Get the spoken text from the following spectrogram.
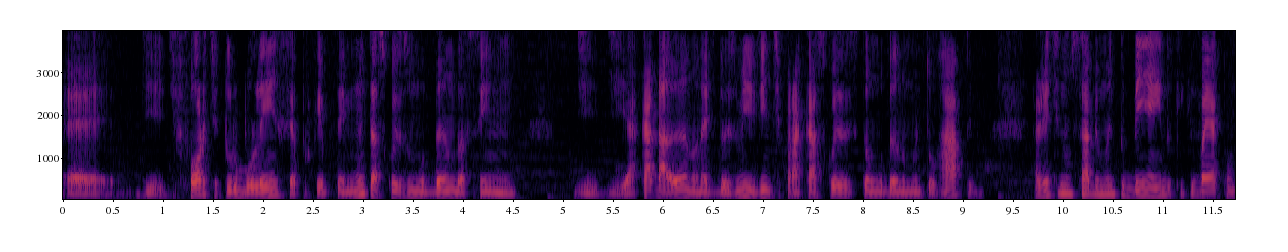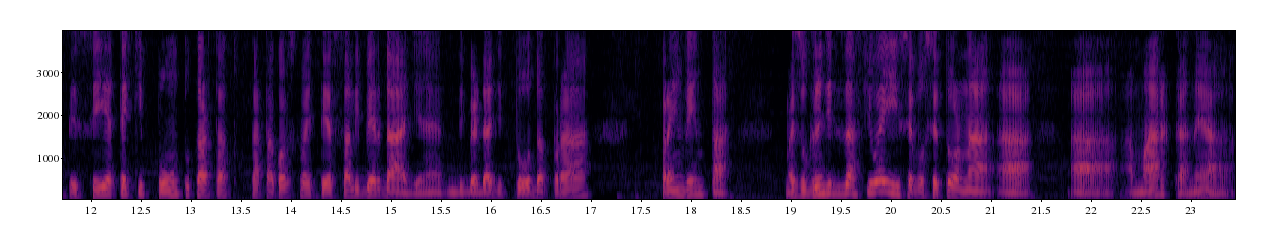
é, de, de, forte turbulência, porque tem muitas coisas mudando assim de, de a cada ano, né? De 2020 para cá as coisas estão mudando muito rápido a gente não sabe muito bem ainda o que, que vai acontecer e até que ponto o Tartakovsky vai ter essa liberdade, né? Liberdade toda para inventar. Mas o grande desafio é isso, é você tornar a, a, a marca, né? A,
